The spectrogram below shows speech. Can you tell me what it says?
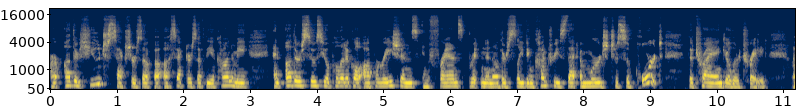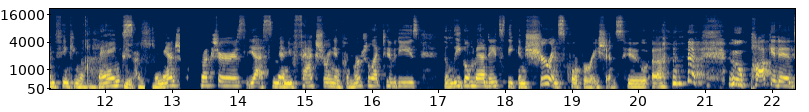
are other huge sectors of, uh, uh, sectors of the economy and other socio-political operations in France, Britain, and other slaving countries that emerged to support the triangular trade. I'm thinking of banks yes. and financial structures, yes, manufacturing and commercial activities, the legal mandates, the insurance corporations who uh, who pocketed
